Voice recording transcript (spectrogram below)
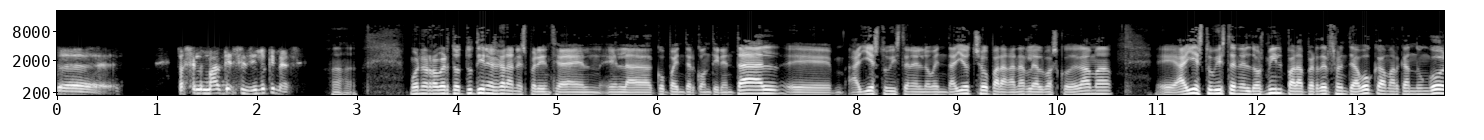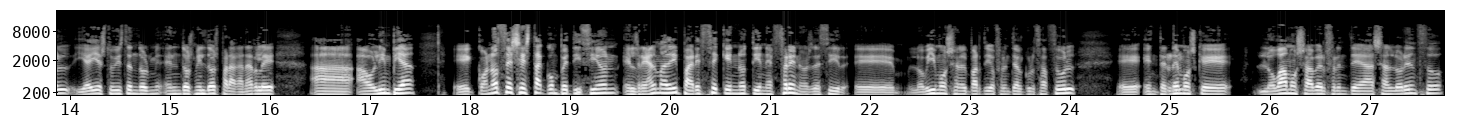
eh, está siendo más decisivo que Messi. Bueno, Roberto, tú tienes gran experiencia en, la Copa Intercontinental. Eh, allí estuviste en el 98 para ganarle al Vasco de Gama. Eh, ahí estuviste en el 2000 para perder frente a Boca marcando un gol. Y ahí estuviste en, en 2002 para ganarle a, Olimpia. Eh, ¿Conoces esta competición? El Real Madrid parece que no tiene freno. Es decir, lo vimos en el partido frente al Cruz Azul. entendemos que lo vamos a ver frente a San Lorenzo.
